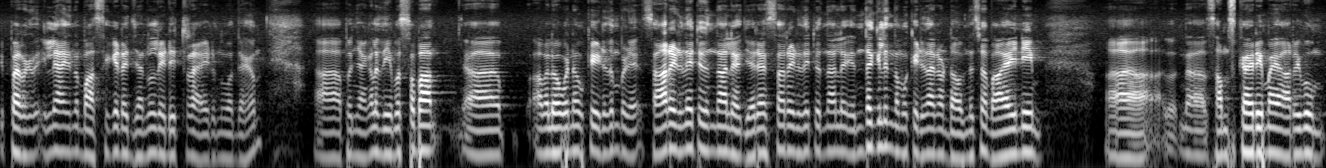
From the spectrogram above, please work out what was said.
ഇപ്പം ഇല്ല എന്ന മാസികയുടെ ജനറൽ എഡിറ്റർ ആയിരുന്നു അദ്ദേഹം അപ്പം ഞങ്ങൾ നിയമസഭ അവലോകനമൊക്കെ എഴുതുമ്പോൾ സാർ എഴുന്നേറ്റ് നിന്നാൽ ജയരാജ് സാർ എഴുന്നേറ്റ് നിന്നാൽ എന്തെങ്കിലും നമുക്ക് എഴുതാനുണ്ടാവും. എന്ന് വെച്ചാൽ വായനയും സാംസ്കാരികമായ അറിവും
